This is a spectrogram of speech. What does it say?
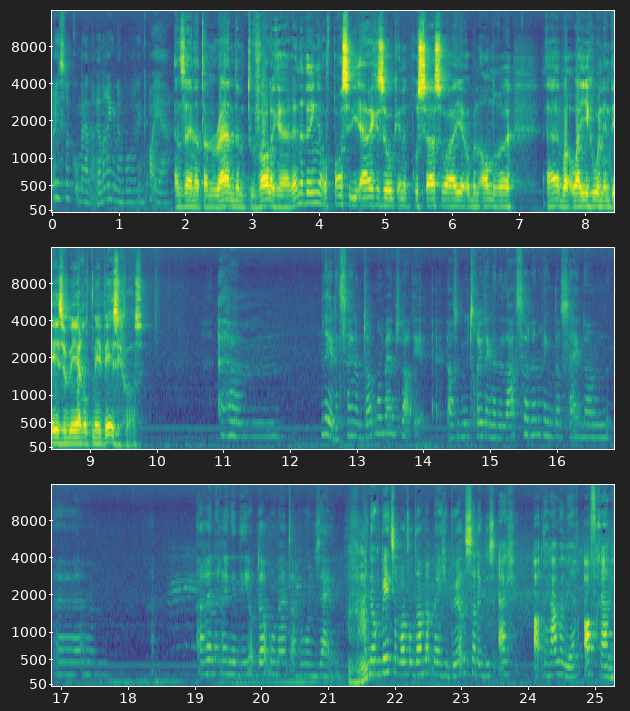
Meestal komen dan herinneringen naar boven. Denk ik, oh ja. En zijn dat dan random toevallige herinneringen? Of passen die ergens ook in het proces waar je op een andere... Waar, waar, je gewoon in deze wereld mee bezig was? Nee, dat zijn op dat moment wel... Als ik nu terugdenk aan de laatste herinnering, dat zijn dan... Um, herinneringen die op dat moment er gewoon zijn. Mhm. En nog beter wat er dan met mij gebeurt, is dat ik dus echt, ah, dan gaan we weer, afrem.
